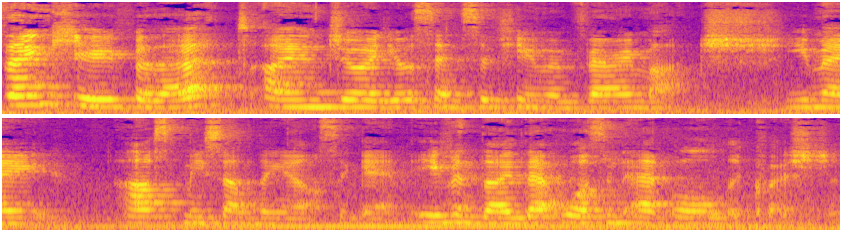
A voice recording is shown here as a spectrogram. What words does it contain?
Thank you for that. I enjoyed your sense of humour very much. You may ask me something else again, even though that wasn't at all the question.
